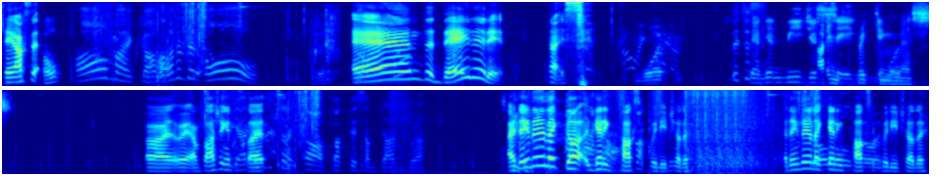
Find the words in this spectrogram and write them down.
They accept Oh my god, one of the oh and they did it. Nice. What? just And then we just I'm saying freaking what? miss. All right, wait. I'm flashing at the yeah, side. like, oh fuck this, I'm done, bro. I think they're like got, getting Oh, toxic with each other. I think they're like getting Oh, toxic God. with each other.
